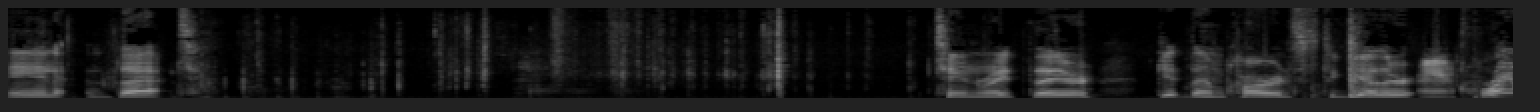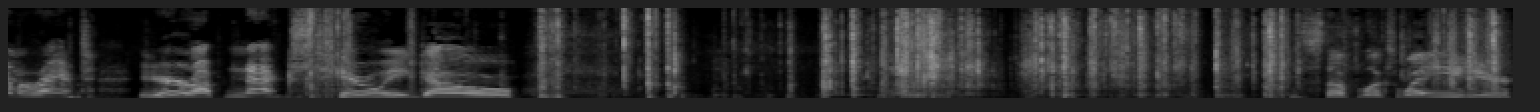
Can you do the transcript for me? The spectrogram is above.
in that. tin right there. Get them cards together and Cramorant, you're up next. Here we go. This stuff looks way easier.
